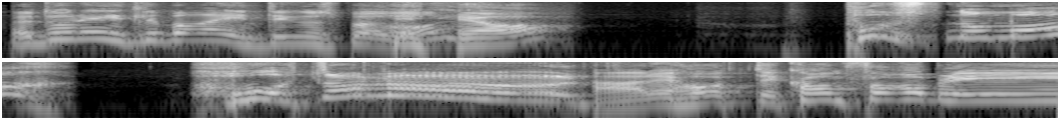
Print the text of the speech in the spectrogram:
Men Da er det egentlig bare én ting å spørre om. ja. Postnummer! Hot or not? Ja, det er hot. Det kom for å bli.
